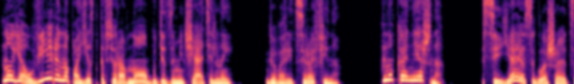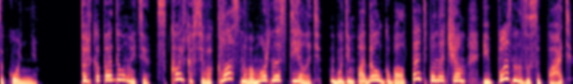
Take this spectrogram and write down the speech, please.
«Но я уверена, поездка все равно будет замечательной», — говорит Серафина. «Ну, конечно», — сияя соглашается Конни. Только подумайте, сколько всего классного можно сделать. Будем подолгу болтать по ночам и поздно засыпать.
